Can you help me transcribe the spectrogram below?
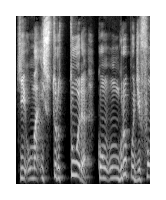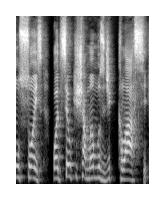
que uma estrutura com um grupo de funções pode ser o que chamamos de classe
